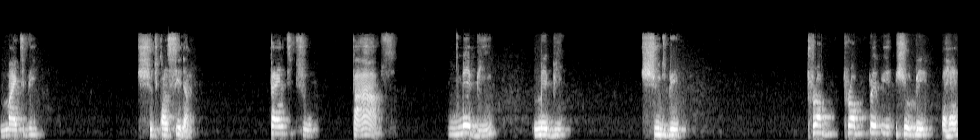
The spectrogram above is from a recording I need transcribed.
might be, should consider, tend to, perhaps, maybe, maybe, should be, prob, probably should be, uh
